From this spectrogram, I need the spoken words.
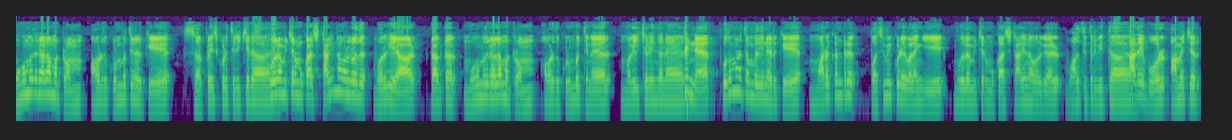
முகமது ரேலா மற்றும் அவரது குடும்பத்தினருக்கு சர்ப்ரைஸ் கொடுத்திருக்கிறார். முதலமைச்சர் மு ஸ்டாலின் அவர்களது வருகையால் டாக்டர் முகமது ரேலா மற்றும் அவரது குடும்பத்தினர் மகிழ்ச்சி அடைந்தனர் பின்னர் புதுமண தம்பதியினருக்கு மரக்கன்று பசுமை கொடை வழங்கி முதலமைச்சர் மு ஸ்டாலின் அவர்கள் வாழ்த்து தெரிவித்தார். அதேபோல் அமைச்சர்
